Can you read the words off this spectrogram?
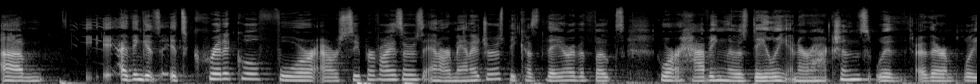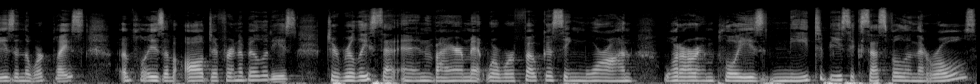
um, I think it's it's critical for our supervisors and our managers because they are the folks who are having those daily interactions with their employees in the workplace, employees of all different abilities, to really set an environment where we're focusing more on what our employees need to be successful in their roles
